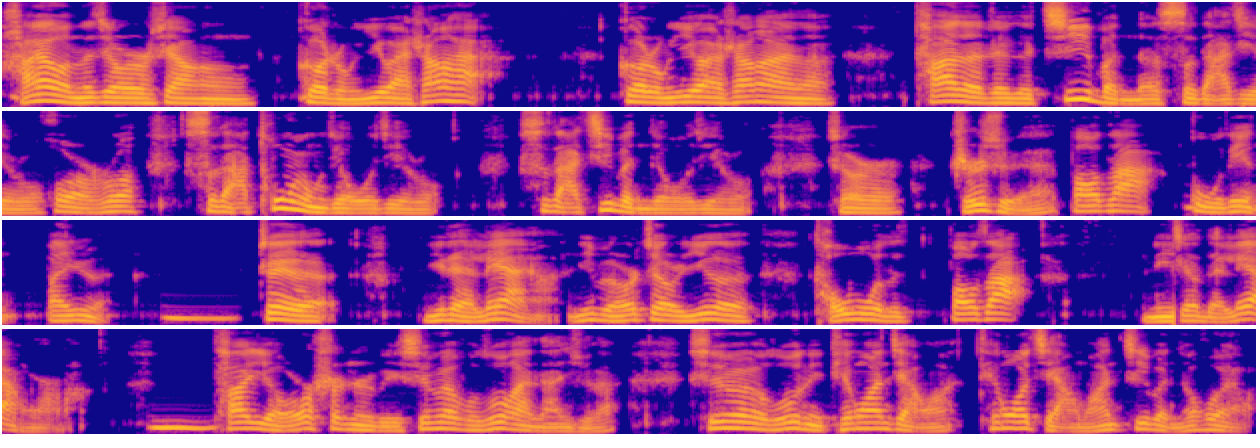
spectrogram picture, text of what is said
还有呢，就是像各种意外伤害。各种意外伤害呢，它的这个基本的四大技术，或者说四大通用救护技术，四大基本救护技术，就是止血、包扎、固定、搬运。嗯，这个你得练啊。你比如就是一个头部的包扎，你就得练会儿了。嗯，它有时候甚至比心肺复苏还难学。心肺复苏你听完讲完，听我讲完，基本就会了，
